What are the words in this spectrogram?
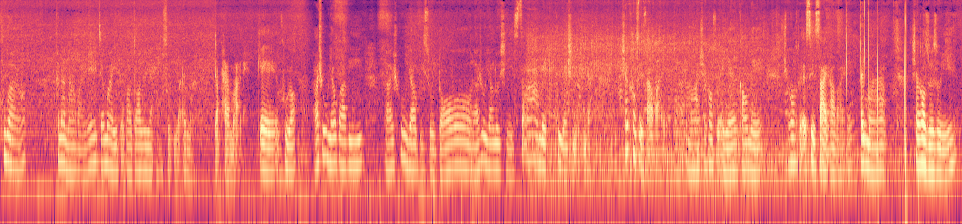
ခုကတော့ခဏနားပါတယ်ကျမကြီးပေါ်ပါသွားလို့ရအောင်ဆိုပြီးတော့အဲ့မှာတက်ဖမ်းပါတယ်ကဲအခုတော့ဘာရှိုးရောက်ပါပြီလာရှိုးရောက်ပြီဆိုတော့လာရှိုးရောက်လို့ရှိရင်စားမယ်တစ်ခုရရှိပြီလားရှက်ခောက်ဆွေစားပါတယ်ဒီ မှာရှက်ခောက်ဆွေအရင်ကောင်းတယ်ရှက်ခောက်ဆွေအစ်စ်စားရပါတယ်အဲ့မှာရှက်ခောက်ဆွေဆိုရင်တ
